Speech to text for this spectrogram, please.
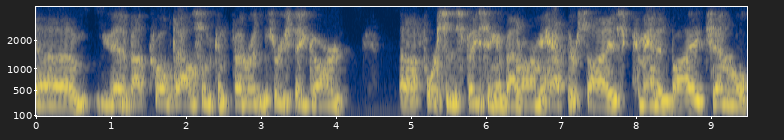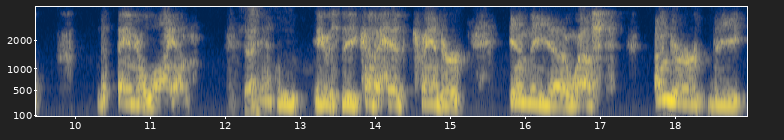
Um, you had about 12,000 Confederate Missouri State Guard uh, forces facing about an army half their size, commanded by General Nathaniel Lyon. Okay. And he, he was the kind of head commander in the uh, West under the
